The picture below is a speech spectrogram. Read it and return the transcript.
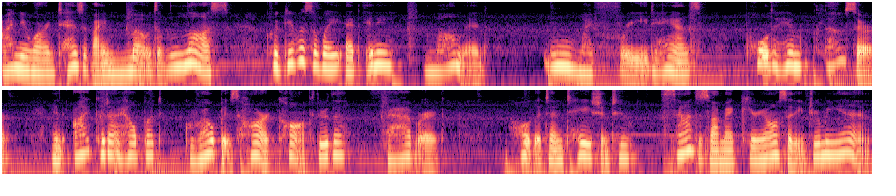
I knew our intensifying modes of lust could give us away at any moment. My freed hands pulled him closer, and I could not help but grope his hard cock through the fabric. Oh, the temptation to satisfy my curiosity drew me in,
